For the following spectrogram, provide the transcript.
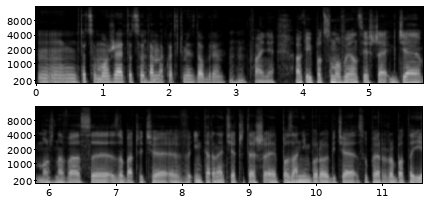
mm, to, co może, to, co mhm. tam akurat w czym jest dobry. Mhm, fajnie. Okej, okay, podsumowując jeszcze, gdzie można was e, zobaczyć e, w internecie, czy też poza nim, bo robicie super robotę i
